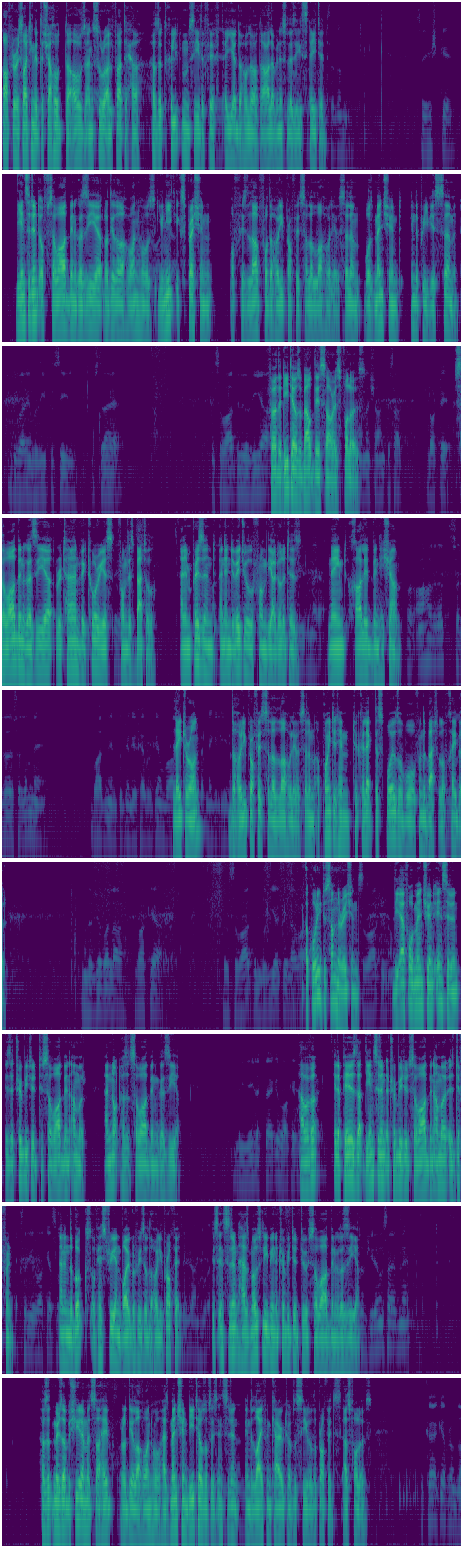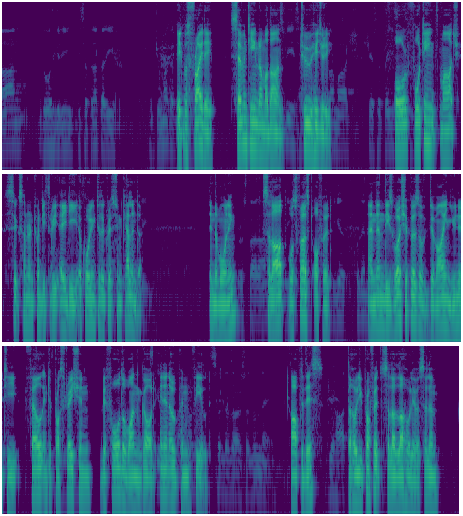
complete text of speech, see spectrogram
After reciting the Tashahud, Ta'awuz, and Surah Al Fatiha, Hazrat Khalifatul Masih V, Ayyadahullah Ta'ala bin Aziz stated The incident of Sawad bin Ghaziyah anhu's unique expression of his love for the Holy Prophet wasallam was mentioned in the previous sermon. Further details about this are as follows. Sawad bin Ghaziyah returned victorious from this battle and imprisoned an individual from the idolaters named Khalid bin Hisham. Later on, the Holy Prophet ﷺ appointed him to collect the spoils of war from the Battle of Khaybar. According to some narrations, the aforementioned incident is attributed to Sawad bin Amr and not Hazrat Sawad bin Ghaziyah. However, it appears that the incident attributed to Sawad bin Amr is different, and in the books of history and biographies of the Holy Prophet, this incident has mostly been attributed to Sawad bin Ghaziyah. Hazrat Mirza Bashir Ahmed Sahib anhu, has mentioned details of this incident in the life and character of the seal of the prophets as follows. It was Friday, 17 Ramadan, 2 Hijri, or 14th March 623 AD according to the Christian calendar. In the morning, Salat was first offered, and then these worshippers of divine unity fell into prostration before the one God in an open field. After this, the Holy Prophet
